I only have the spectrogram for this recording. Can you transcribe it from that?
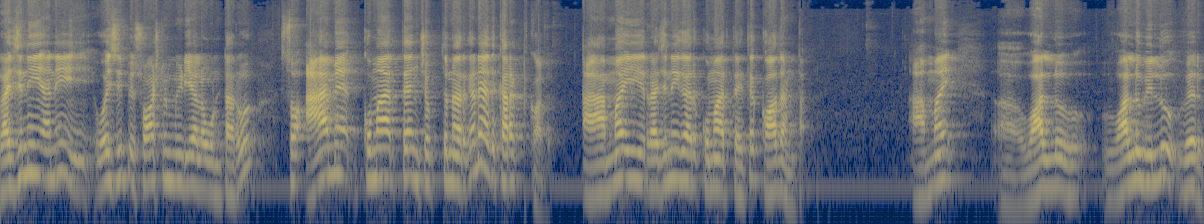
రజనీ అని వైసీపీ సోషల్ మీడియాలో ఉంటారు. సో ఆమె కుమార్తె అని చెప్తున్నారు కానీ అది కరెక్ట్ కాదు. ఆ అమ్మాయి రజనీ గారి కుమార్తె అయితే కాదంట. ఆ అమ్మాయి వాళ్ళు వాళ్ళు వీళ్ళు వేరు.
